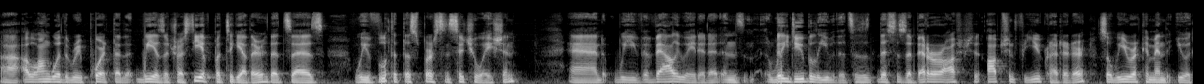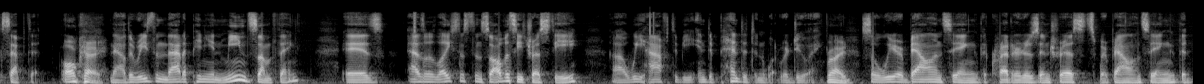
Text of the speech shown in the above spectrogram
Uh, along with the report that we as a trustee have put together that says we've looked at this person's situation and we've evaluated it and really do believe that this is, this is a better option, option for you, creditor, so we recommend that you accept it. Okay. Now, the reason that opinion means something is as a licensed insolvency trustee, uh, we have to be independent in what we're doing. Right. So we are balancing the creditor's interests, we're balancing the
